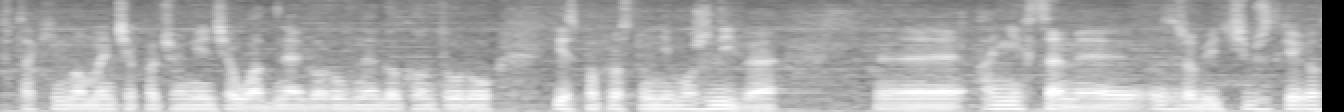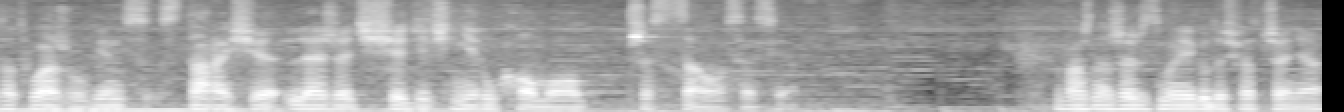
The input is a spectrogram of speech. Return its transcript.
W takim momencie pociągnięcie ładnego, równego konturu jest po prostu niemożliwe, e, a nie chcemy zrobić Ci brzydkiego tatuażu, więc staraj się leżeć, siedzieć nieruchomo przez całą sesję. Ważna rzecz z mojego doświadczenia.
